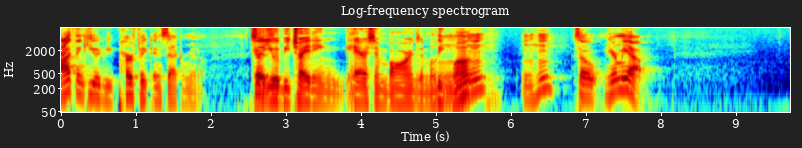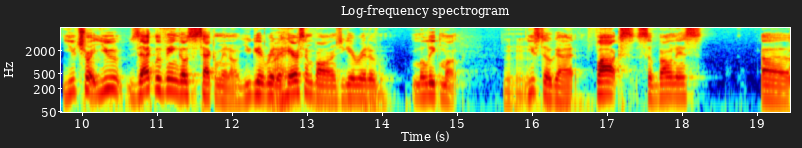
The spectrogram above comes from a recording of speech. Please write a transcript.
I think he would be perfect in Sacramento. So you would be trading Harrison Barnes and Malik Monk. Mm-hmm. So hear me out. You try you Zach LaVine goes to Sacramento. You get rid of Harrison Barnes. You get rid of Malik Monk. Mhm. You still got Fox, Sabonis, uh,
